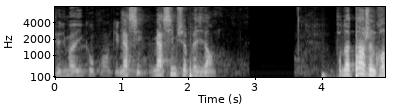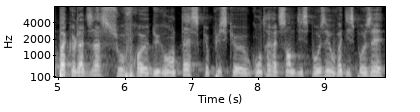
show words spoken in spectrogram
J'ai du mal à y comprendre quelque Merci, chose. merci, Monsieur le Président. Pour notre part, je ne crois pas que l'Alsace souffre du Grand Est, puisque, au contraire, elle semble disposer ou va disposer,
